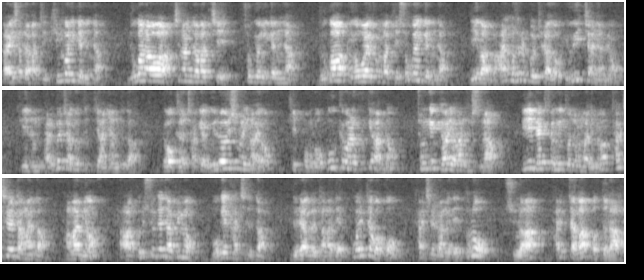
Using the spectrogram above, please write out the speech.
나의 사자같이 긴거리겠느냐 누가 나와 친한 자같이 소경이겠느냐? 누가 여호와의 종같이 소경이겠느냐? 네가 많은 것을 볼지라도 유의치 아니하며 귀는 밝을지라도 듣지 아니한도다. 여기서 자기의 의로우심을 인하여 기쁨으로 그 교훈을 크게 하며 존경케 하려 하셨으나 이 백성이 도적 맞으며 탈취를 당하다. 당하며 다 불속에 잡히며 목에 갇히도다. 누락을 당하되 구할 자가 없고 탈취를 당하되 도로 주라 할 자가 없도다.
